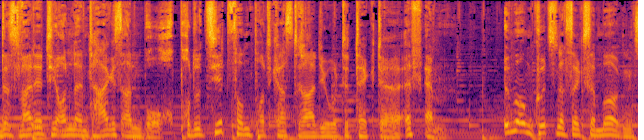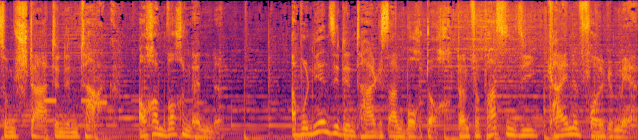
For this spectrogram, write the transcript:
Das war der T-Online Tagesanbruch, produziert vom Podcast Radio Detektor FM. Immer um kurz nach 6 Uhr morgen zum Start in den Tag, auch am Wochenende. Abonnieren Sie den Tagesanbruch doch, dann verpassen Sie keine Folge mehr.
